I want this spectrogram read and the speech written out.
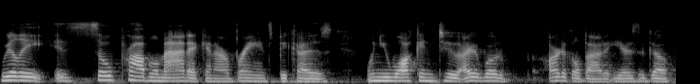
really is so problematic in our brains because when you walk into, I wrote an article about it years ago.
